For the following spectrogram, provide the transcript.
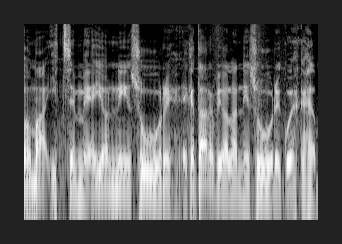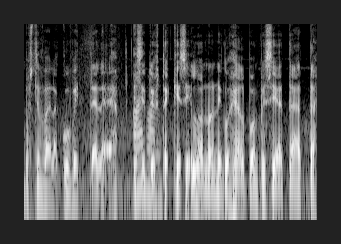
oma itsemme ei ole niin suuri, eikä tarvi olla niin suuri kuin ehkä helposti vielä kuvittelee. Ja sitten yhtäkkiä silloin on niin kuin helpompi sietää että,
